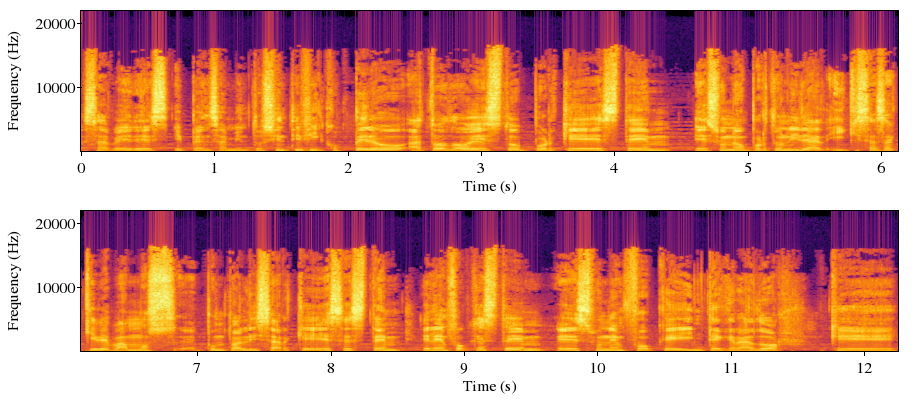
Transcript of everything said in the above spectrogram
saberes y pensamiento científico. Pero a todo esto, ¿por qué STEM es una oportunidad? Y quizás aquí debamos puntualizar qué es STEM. El enfoque STEM es un enfoque integrador que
